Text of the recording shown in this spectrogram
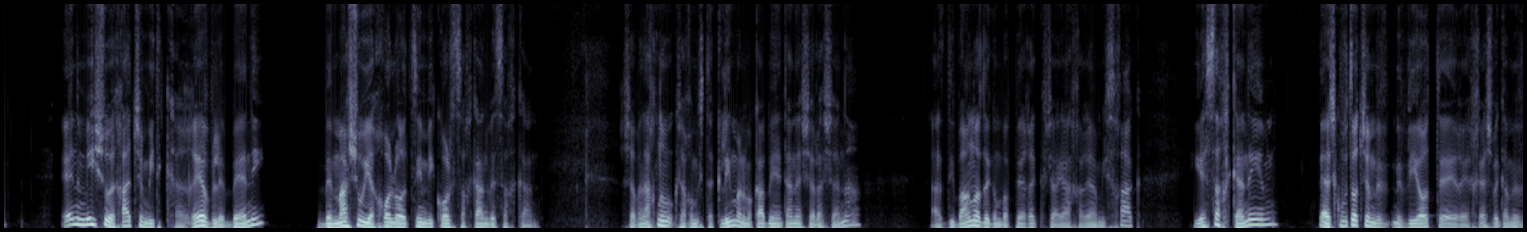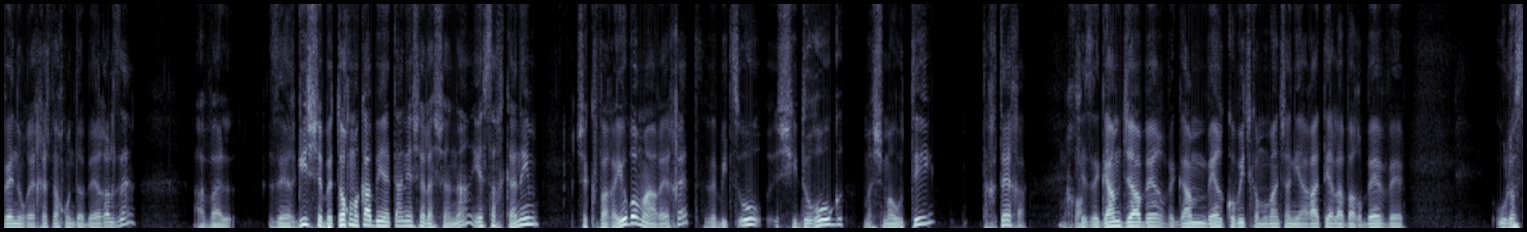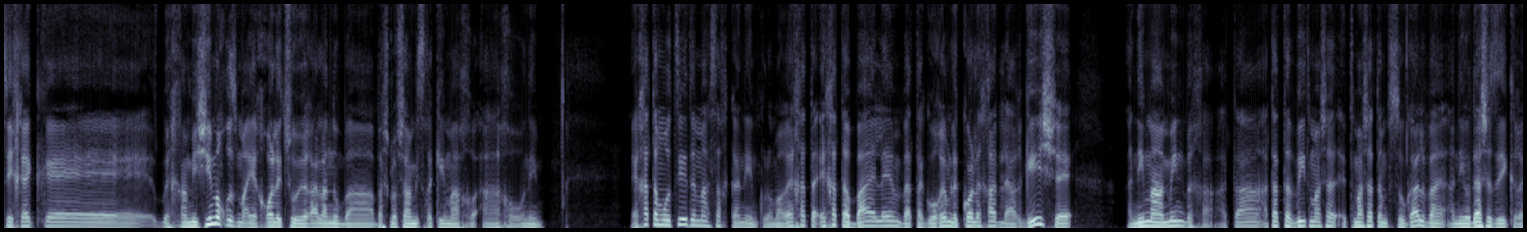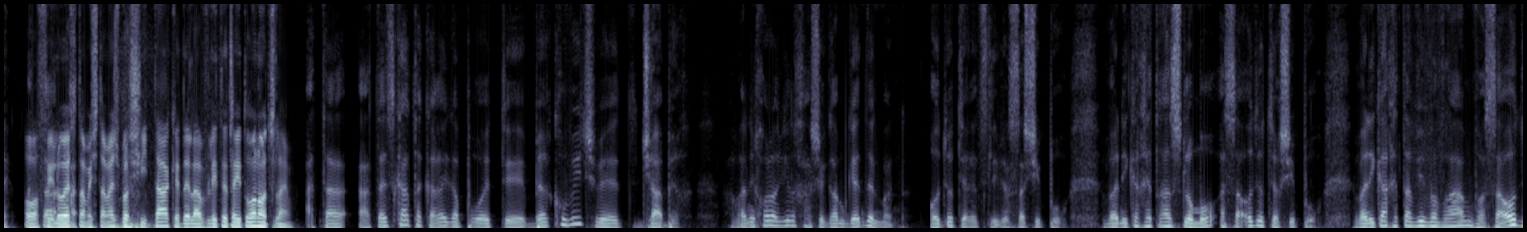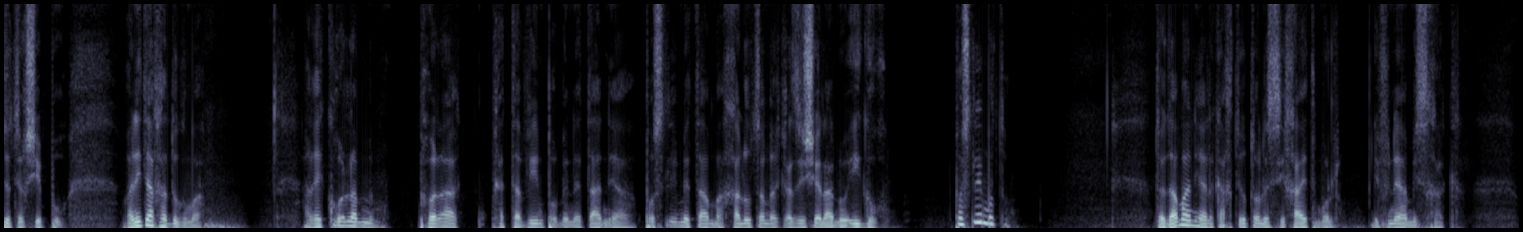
אין מישהו אחד שמתקרב לבני במה שהוא יכול להוציא מכל שחקן ושחקן. עכשיו, אנחנו, כשאנחנו מסתכלים על מכבי נתניה של השנה, אז דיברנו על זה גם בפרק שהיה אחרי המשחק, יש שחקנים, יש קבוצות שמביאות אה, רכש, וגם הבאנו רכש ואנחנו נדבר על זה, אבל זה הרגיש שבתוך מכבי נתניה של השנה, יש שחקנים שכבר היו במערכת וביצעו שדרוג משמעותי תחתיך. נכון. שזה גם ג'אבר וגם ברקוביץ', כמובן שאני ירדתי עליו הרבה, והוא לא שיחק אה, ב-50% מהיכולת שהוא הראה לנו בשלושה המשחקים האח... האחרונים. איך אתה מוציא את זה מהשחקנים? כלומר, איך אתה, איך אתה בא אליהם ואתה גורם לכל אחד להרגיש שאני מאמין בך, אתה, אתה תביא את מה, ש, את מה שאתה מסוגל ואני יודע שזה יקרה. או אתה, אפילו איך אתה משתמש בשיטה כדי להבליט את היתרונות שלהם. אתה, אתה הזכרת כרגע פה את uh, ברקוביץ' ואת ג'אבר, אבל אני יכול להגיד לך שגם גנדלמן, עוד יותר אצלי ועשה שיפור. ואני אקח את רז שלמה, עשה עוד יותר שיפור. ואני אקח את אביב אברהם, ועשה עוד יותר שיפור. ואני אתן לך דוגמה. הרי כל, כל הכתבים פה בנתניה פוסלים את החלוץ המרכזי שלנו, איגור. פוסלים אותו. אתה יודע מה? אני לקחתי אותו לשיחה אתמול, לפני המשחק.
